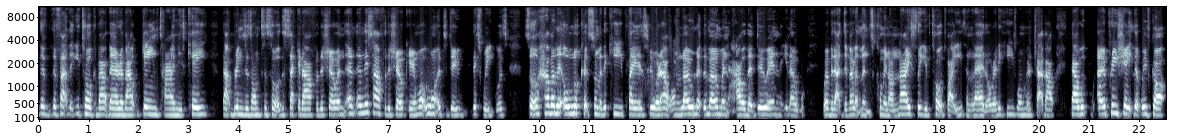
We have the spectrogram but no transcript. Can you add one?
the, the fact that you talk about there about game time is key. that brings us on to sort of the second half of the show. And, and, and this half of the show, Ciaran, what we wanted to do this week was sort of have a little look at some of the key players who are out on loan at the moment, how they're doing, you know, whether that development's coming on nicely. You've talked about Ethan Laird already. He's one we're going to chat about. Now, I appreciate that we've got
